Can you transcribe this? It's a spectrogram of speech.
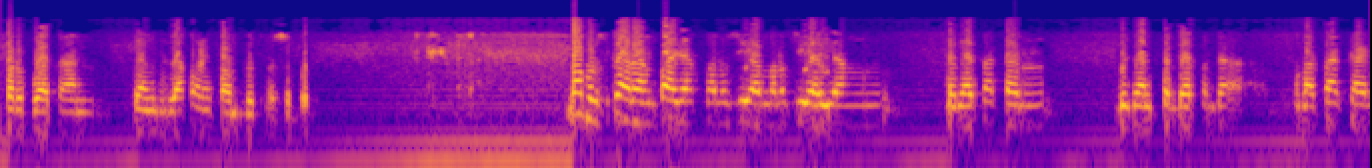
perbuatan yang dilakukan oleh kaum tersebut. Namun sekarang banyak manusia-manusia yang menyatakan dengan pendapat mengatakan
